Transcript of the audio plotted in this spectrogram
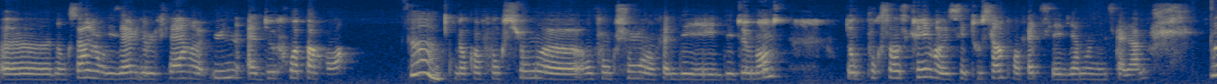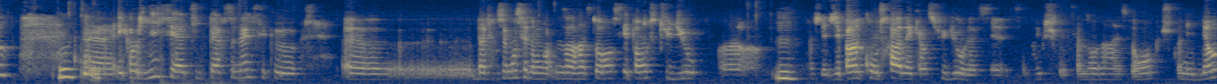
Euh, donc ça, j'envisage de le faire une à deux fois par mois. Ah. Donc en fonction, euh, en fonction en fait des, demandes. Donc pour s'inscrire, euh, c'est tout simple en fait, c'est via mon Instagram. et quand je dis c'est à titre personnel, c'est que bah forcément c'est dans, un restaurant, c'est pas en studio. Mm. J'ai pas un contrat avec un studio là, c'est vrai que je fais ça dans un restaurant que je connais bien.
